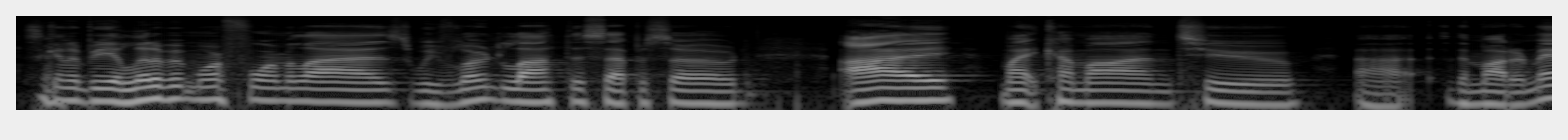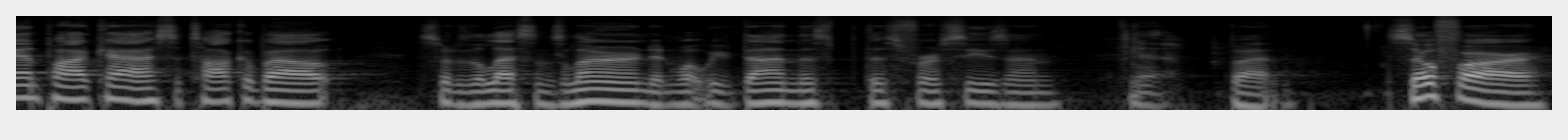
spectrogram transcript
It's going to be a little bit more formalized. We've learned a lot this episode. I might come on to uh, the Modern Man podcast to talk about sort of the lessons learned and what we've done this this first season. Yeah, But so far,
